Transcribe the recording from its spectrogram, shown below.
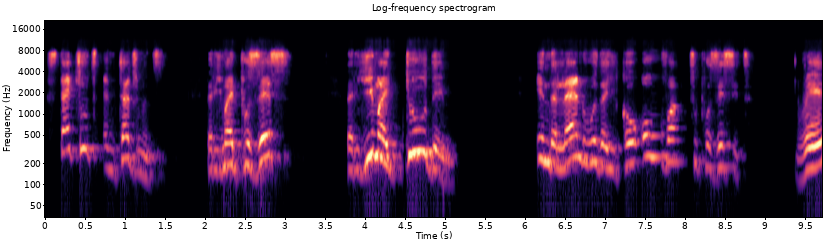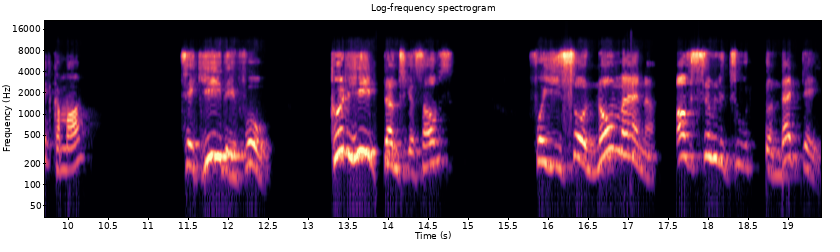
statutes and judgments, that he might possess, that he might do them in the land whither you go over to possess it. Read. Come on. Take ye therefore good heed unto yourselves, for ye saw no manner of similitude on that day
